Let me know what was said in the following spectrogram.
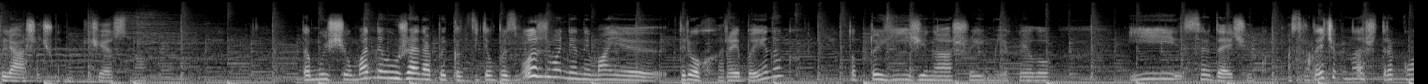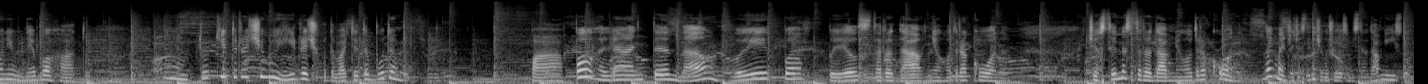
пляшечку, ну, чесно. Тому що в мене вже, наприклад, від обезвожування немає трьох рибинок, тобто їжі нашої, моє кайло, і сердечок. А сердечок у наших драконів небагато. М, тут є, до речі, вугіллячко, давайте добудемо. Па, погляньте, нам випав пил стародавнього дракона. Частина стародавнього дракона. Найменша частина, що лишилася від стародавньої істоти.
